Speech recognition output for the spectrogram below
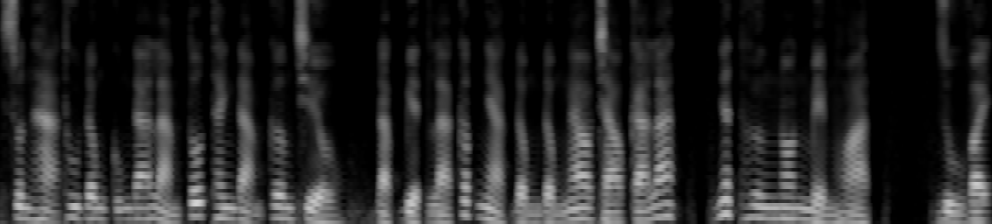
xuân hạ thu đông cũng đã làm tốt thanh đạm cơm chiều, đặc biệt là cấp nhạc đồng đồng ngao cháo cá lát, nhất hương non mềm hoạt. Dù vậy,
